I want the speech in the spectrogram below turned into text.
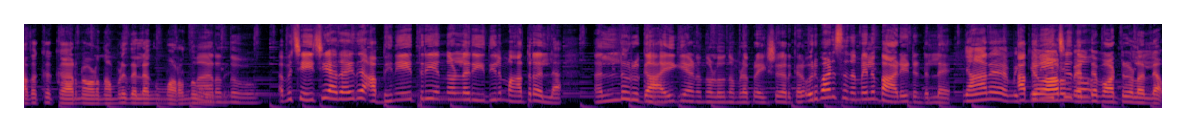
അതൊക്കെ കാരണമാണ് നമ്മൾ ഇതെല്ലാം മറന്നു മറന്നു അപ്പൊ ചേച്ചി അതായത് അഭിനേത്രി എന്നുള്ള രീതിയിൽ മാത്രമല്ല നല്ലൊരു ഗായികയാണെന്നുള്ളത് നമ്മുടെ പ്രേക്ഷകർക്ക് ഒരുപാട് സിനിമയിലും പാടിയിട്ടുണ്ടല്ലേ? ഞാൻ മിക്കവാറും എന്റെ പാട്ടുകളെല്ലാം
